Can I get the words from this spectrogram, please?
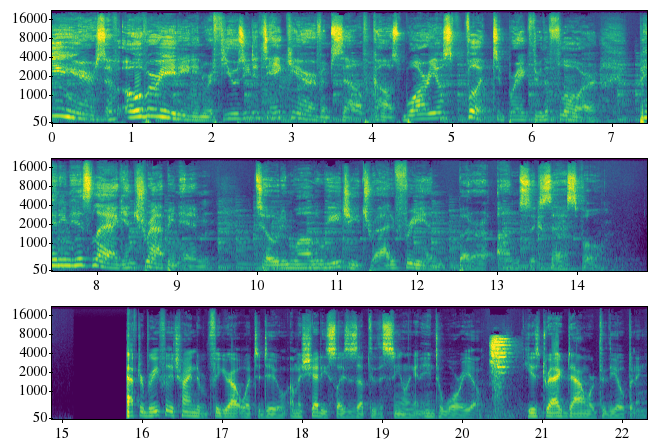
Years of overeating and refusing to take care of himself caused Wario's foot to break through the floor, pinning his leg and trapping him. Toad and Waluigi try to free him, but are unsuccessful. After briefly trying to figure out what to do, a machete slices up through the ceiling and into Wario. He is dragged downward through the opening.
